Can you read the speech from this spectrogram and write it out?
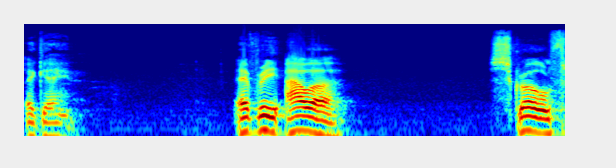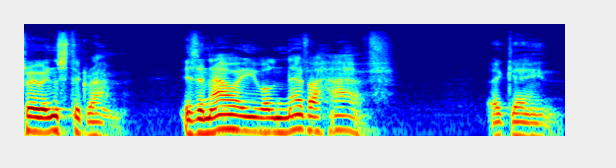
again. Every hour scroll through Instagram is an hour you will never have again.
